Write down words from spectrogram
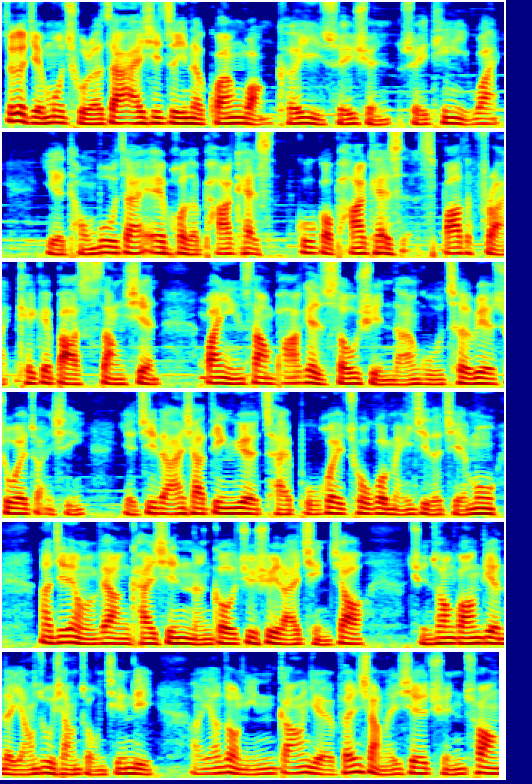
这个节目除了在 IC 之音的官网可以随选随听以外，也同步在 Apple 的 Podcast、Google Podcast、Spotify、KKBox 上线。欢迎上 Podcast 搜寻蓝湖策略数位转型，也记得按下订阅，才不会错过每一集的节目。那今天我们非常开心能够继续来请教。群创光电的杨柱祥总经理啊，杨总，您刚刚也分享了一些群创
